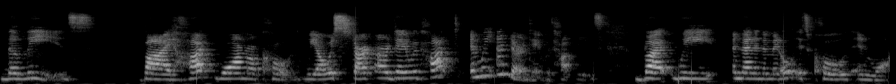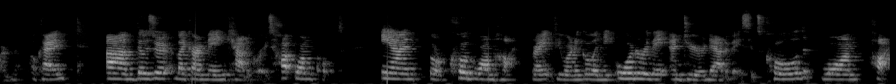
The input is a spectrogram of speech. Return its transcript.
the leads by hot, warm, or cold. We always start our day with hot and we end our day with hot leads. But we, and then in the middle, it's cold and warm. Okay. Um, those are like our main categories hot, warm, cold. And, or cold, warm, hot, right? If you want to go in the order they enter your database, it's cold, warm, hot.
